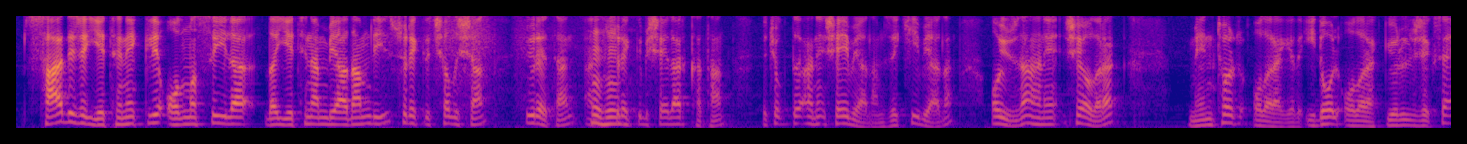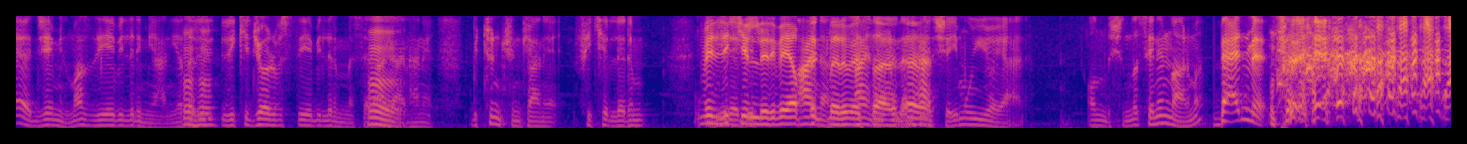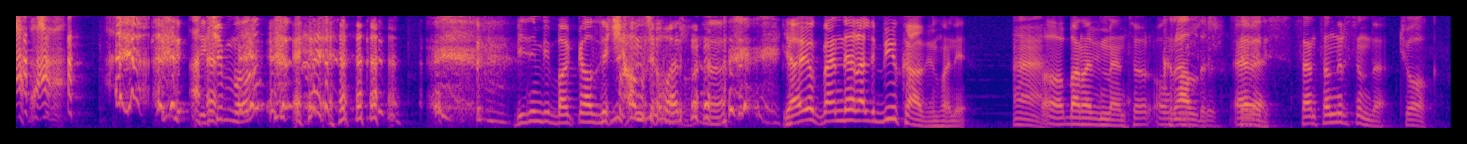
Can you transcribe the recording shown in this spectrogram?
sadece yetenekli olmasıyla da yetinen bir adam değil. Sürekli çalışan, üreten, hani sürekli bir şeyler katan ve çok da hani şey bir adam, zeki bir adam. O yüzden hani şey olarak mentor olarak ya da idol olarak görülecekse evet Cem Yılmaz diyebilirim yani ya da Ricky Gervais diyebilirim mesela yani hani bütün çünkü hani fikirlerim Ve zikirleri ve yaptıkları Aynen, vesaire, Aynen, aynen. evet. Her şeyim uyuyor yani. Onun dışında senin var mı? Ben mi? Çekim mi oğlum? Bizim bir bakkal Zeki amca var. ya yok ben de herhalde büyük abim hani. Ha, O bana bir mentor olmuştur. Kraldır, severiz. Evet, sen tanırsın da. çok.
